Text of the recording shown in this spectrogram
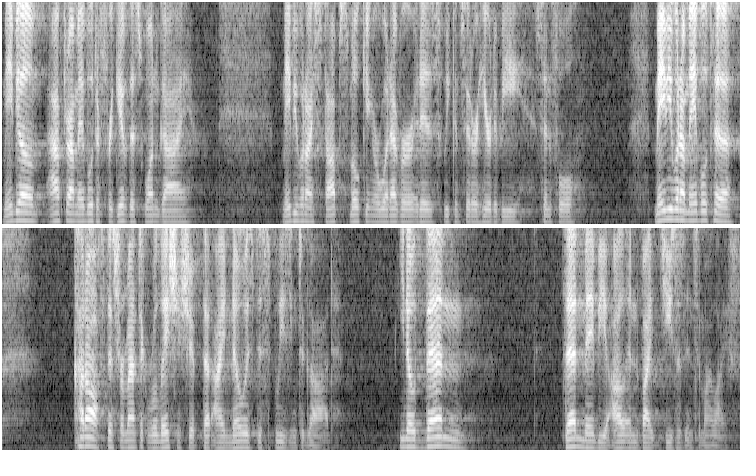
Maybe I'll, after I'm able to forgive this one guy, maybe when I stop smoking or whatever it is we consider here to be sinful, maybe when I'm able to cut off this romantic relationship that I know is displeasing to God, you know, then, then maybe I'll invite Jesus into my life.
